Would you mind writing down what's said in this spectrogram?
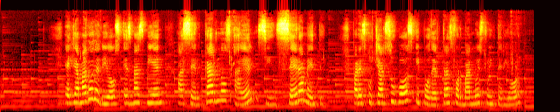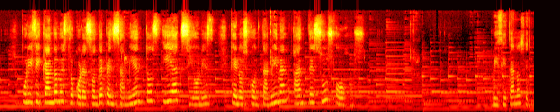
El llamado de Dios es más bien acercarnos a Él sinceramente para escuchar su voz y poder transformar nuestro interior, purificando nuestro corazón de pensamientos y acciones que nos contaminan ante sus ojos. Visítanos en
